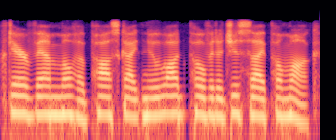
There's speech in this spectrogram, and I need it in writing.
kter vam moha poskitnu od povidajisai pomak.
